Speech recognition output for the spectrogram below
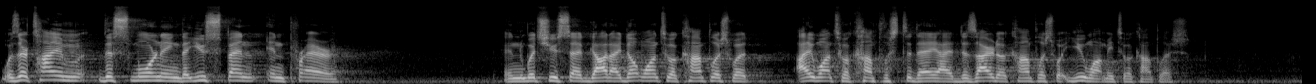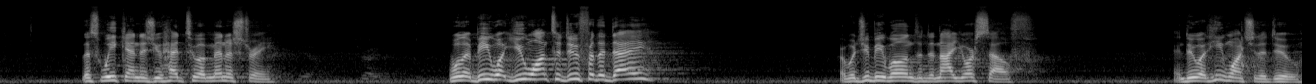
Was there time this morning that you spent in prayer in which you said, God, I don't want to accomplish what I want to accomplish today. I desire to accomplish what you want me to accomplish. This weekend, as you head to a ministry, will it be what you want to do for the day? Or would you be willing to deny yourself and do what He wants you to do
